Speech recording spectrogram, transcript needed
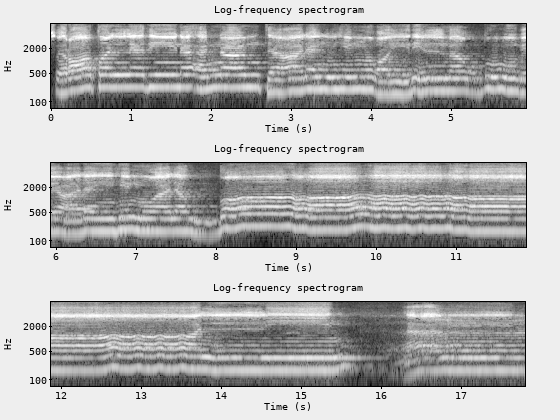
صراط الذين أنعمت عليهم غير المغضوب عليهم ولا الضالين. آمين.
